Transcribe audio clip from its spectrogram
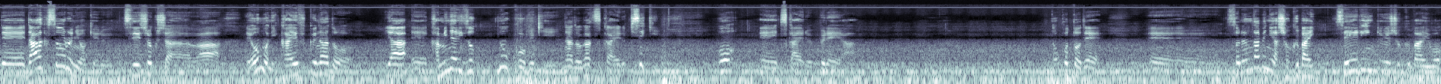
で、ダークソウルにおける聖職者は、え主に回復などや、えー、雷族の攻撃などが使える奇跡を、えー、使えるプレイヤーのことで、えー、それのためには触媒、聖輪という触媒を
